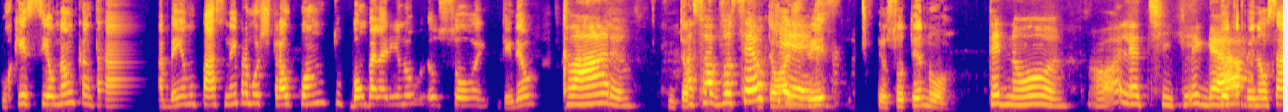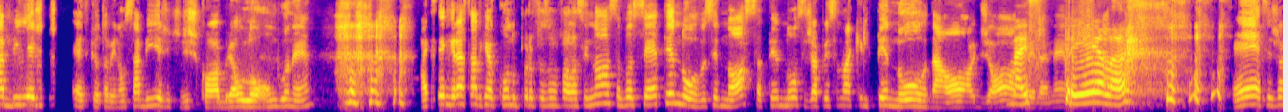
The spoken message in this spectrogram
Porque se eu não cantar bem, eu não passo nem para mostrar o quanto bom bailarino eu sou, entendeu? Claro. Então, sua, você é o então, quê? às vezes, eu sou tenor. Tenor. Olha, Ti, que legal. Eu também não sabia, é que eu também não sabia, a gente descobre ao longo, né? Aí é engraçado que é quando o professor fala assim, nossa, você é tenor. Você, nossa, tenor, você já pensa naquele tenor da de ópera, Na estrela. né? É, você já,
